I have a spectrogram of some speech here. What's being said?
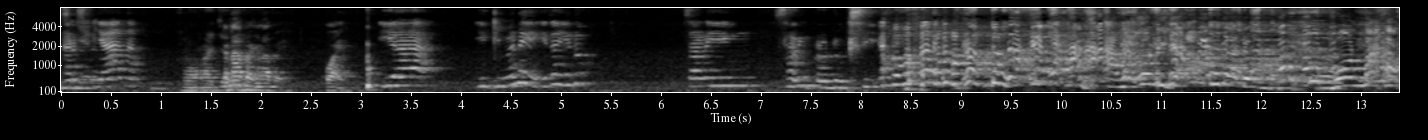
harus punya anak. keluar aja. Kenapa kenapa? Ya why? Ya ya gimana ya kita hidup saling saling produksi. Produksi. Anak lo digarap juga dong. Mohon maaf.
